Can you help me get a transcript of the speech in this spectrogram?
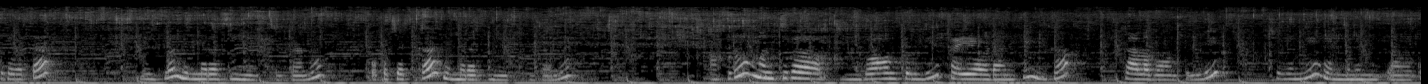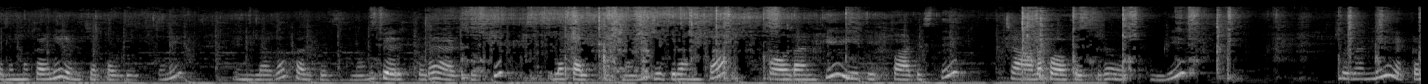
తర్వాత ఇంట్లో నిమ్మరసం వేసుకుంటాను. ఒక చెక్క నిమ్మరసం వేసుకుంటాను. అప్పుడు మంచిగా బాగుంటుంది ఫ్రై అవ్వడానికి ఇంకా చాలా బాగుంటుంది. చూడండి రెండు నిమ్మ ఒక నిమ్మకాయని రెండు చెక్కలు తీసుకొని నేను ఇలాగా కలిపేసుకున్నాను పెరుగు కూడా యాడ్ చేసి ఇలా కలుపుకుంటున్నాను. జిగురు అంతా పోవడానికి ఈ టిప్ పాటిస్తే చాలా పర్ఫెక్ట్గా వస్తుంది. చూడండి ఎక్కడ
